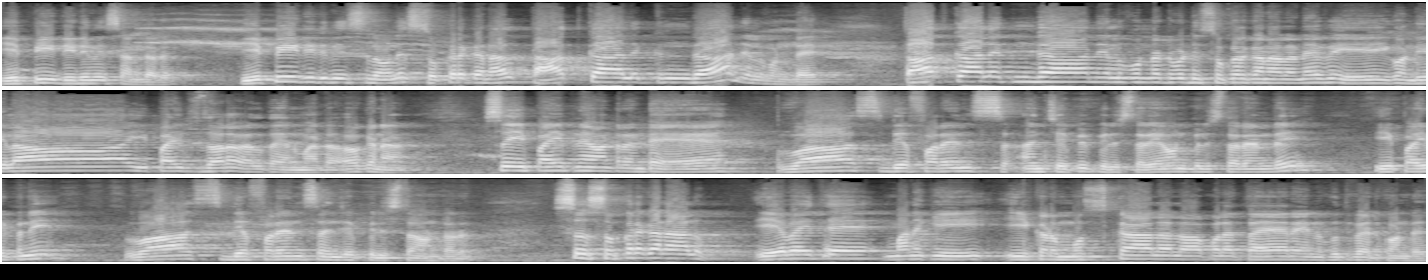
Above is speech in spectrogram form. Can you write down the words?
ఎపిడిడిమిస్ అంటారు. ఎపిడిడిమిస్లోని శుక్ర కణాలు తాత్కాలికంగా నిల్వంటాయి. తాత్కాలికంగా నిల్వ ఉన్నటువంటి శుక్ర కణాలు అనేవి ఇగోండి ఇలా ఈ పైప్స్ ద్వారా వెళ్తాయి అన్నమాట ఓకేనా? సో ఈ పైప్ని ఏమంటారంటే వాస్ డిఫరెన్స్ అని చెప్పి పిలుస్తారు. ఏమని పిలుస్తారండి? ఈ పైప్ని వాస్ డిఫరెన్స్ అని చెప్పి పిలుస్తూ ఉంటారు. సో శుక్ర కణాలు ఏవైతే మనకి ఇక్కడ ముస్కాల లోపల తయారైన గుర్తుపెట్టుకోండి.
